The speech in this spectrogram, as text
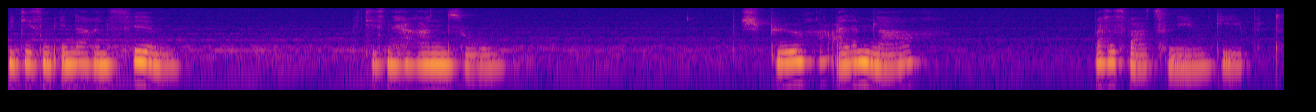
mit diesem inneren Film, mit diesem Heranzoomen. Spüre allem nach, was es wahrzunehmen gibt.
